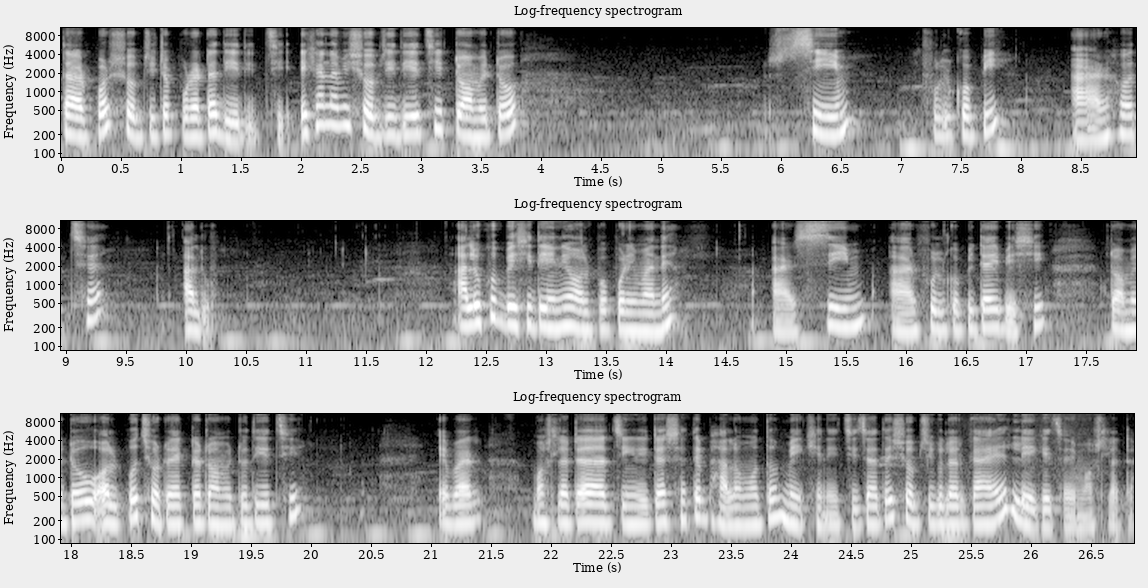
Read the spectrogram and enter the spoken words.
তারপর সবজিটা পুরাটা দিয়ে দিচ্ছি। এখানে আমি সবজি দিয়েছি টমেটো, সিম, ফুলকপি আর হচ্ছে আলু। আলু খুব বেশি দিইনি, অল্প পরিমাণে। আর সিম আর ফুলকপিটাই বেশি। টমেটোও অল্প, ছোট একটা টমেটো দিয়েছি। এবার মশলাটা, চিংড়িটার সাথে ভালো মতো মেখে নিচ্ছি, যাতে সবজিগুলোর গায়ে লেগে যায় মশলাটা।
